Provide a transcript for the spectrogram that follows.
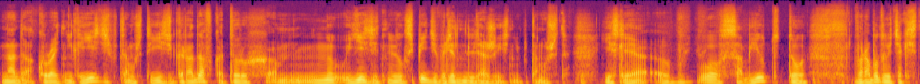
надо аккуратненько ездить, потому что есть города, в которых ну, ездить на велосипеде вредно для жизни, потому что если собьют, то вырабатывать оксид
